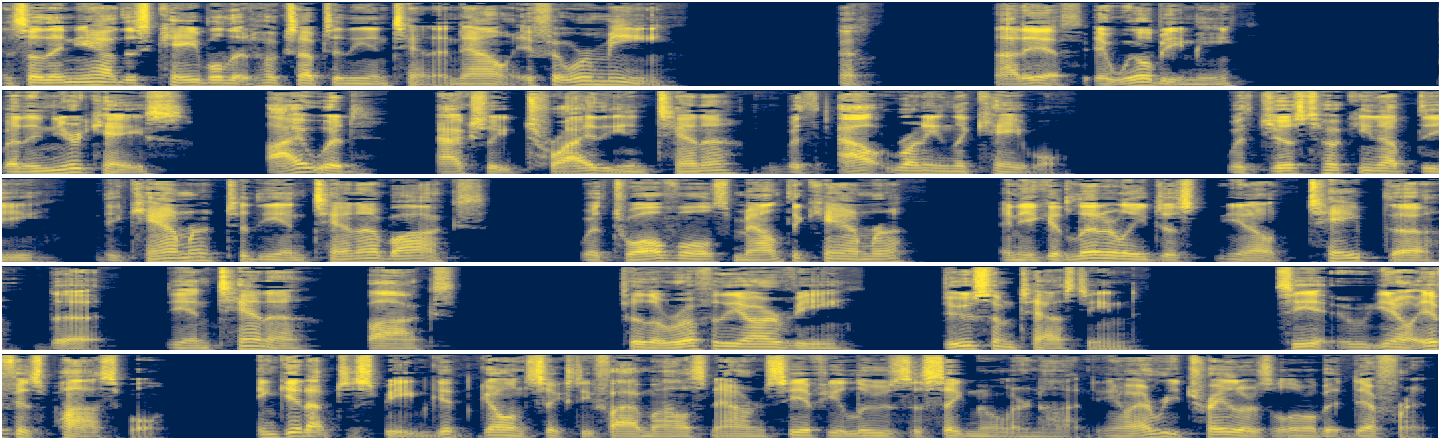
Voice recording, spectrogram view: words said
And so then you have this cable that hooks up to the antenna. Now, if it were me, not if, it will be me. But in your case, I would actually try the antenna without running the cable, with just hooking up the, the camera to the antenna box with 12 volts, mount the camera, and you could literally just, you know, tape the, the, the antenna box to the roof of the RV, do some testing, see, you know, if it's possible and get up to speed, get going 65 miles an hour and see if you lose the signal or not. You know, every trailer is a little bit different.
